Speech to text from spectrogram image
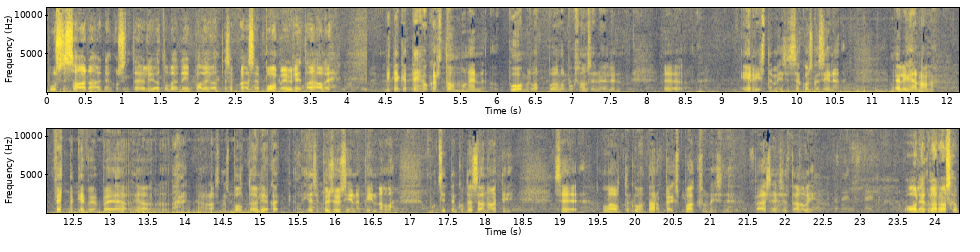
pussi saadaan ennen kuin sitten öljyä tulee niin paljon, että se pääsee puomi yli tai ali. Mitenkä tehokas tuommoinen puomi loppujen lopuksi on sen öljyn ö, eristämisessä, koska siinä öljyhän on vettä kevyempää ja, ja raskas polttoöljy ja, kaikki, ja se pysyy siinä pinnalla. Mutta sitten kuten sanoit, niin se lautta kun on tarpeeksi paksu, niin sitten pääsee sieltä ali. On ja kyllä raska,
